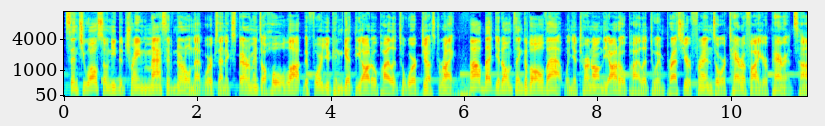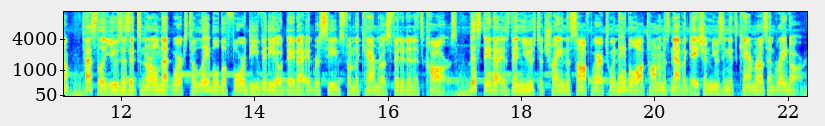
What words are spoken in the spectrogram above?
since you also need to train massive neural networks and experiment a whole lot before you can get the autopilot to work just right. I'll bet you don't think of all that when you turn on the autopilot to impress your friends or terrify your parents, huh? Tesla uses its neural networks to label the 4D video data it receives from the cameras fitted in its cars. This data is then used to train the software to enable autonomous navigation using its cameras and radar.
